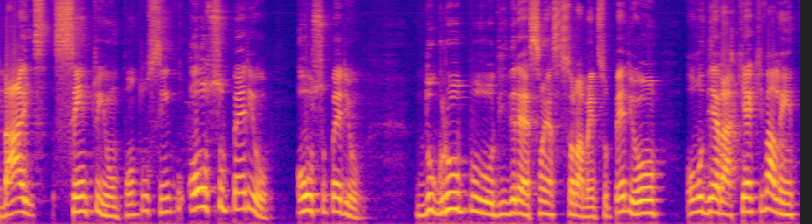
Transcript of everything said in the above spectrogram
DAS 101.5 ou superior, ou superior, do grupo de direção e assessoramento superior ou de hierarquia equivalente,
